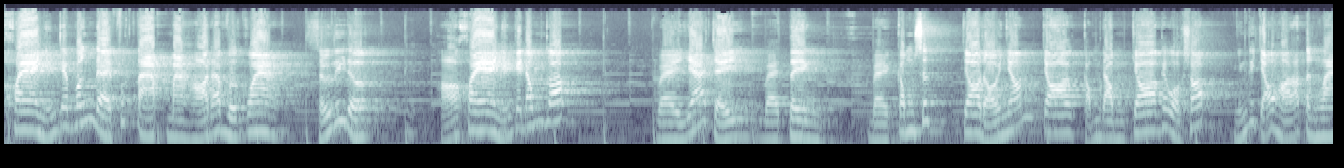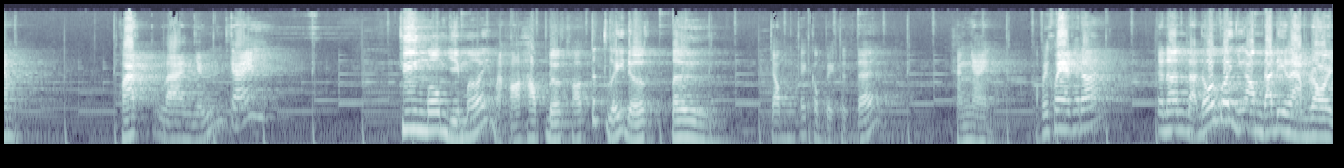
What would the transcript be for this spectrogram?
khoe những cái vấn đề phức tạp mà họ đã vượt qua xử lý được. Họ khoe những cái đóng góp về giá trị về tiền về công sức cho đội nhóm cho cộng đồng cho cái workshop những cái chỗ họ đã từng làm. Hoặc là những cái chuyên môn gì mới mà họ học được họ tích lũy được từ trong cái công việc thực tế hàng ngày họ phải khoe cái đó. Cho nên là đối với những ông đã đi làm rồi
